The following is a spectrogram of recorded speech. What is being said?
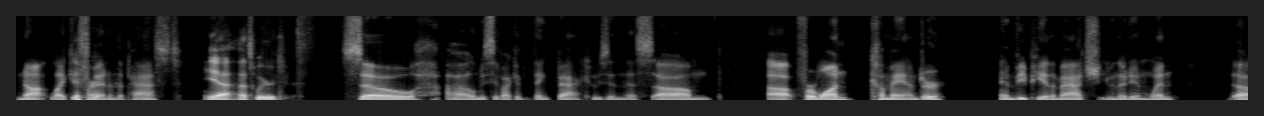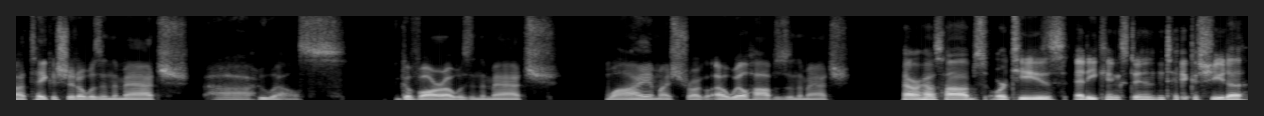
not like it's been in the past. Yeah, that's weird. So uh, let me see if I can think back who's in this. Um, uh, for one, Commander, MVP of the match, even though he didn't win. Uh, Takeshita was in the match. Uh, who else? Guevara was in the match. Why am I struggling? Oh, Will Hobbs was in the match. Powerhouse Hobbs, Ortiz, Eddie Kingston, Takeshita,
